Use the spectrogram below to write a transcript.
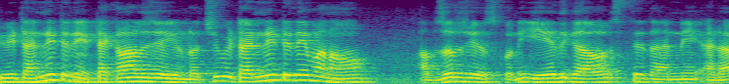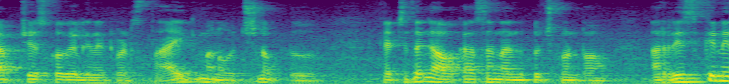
వీటన్నిటిని టెక్నాలజీ అయి ఉండొచ్చు వీటన్నిటిని మనం అబ్జర్వ్ చేసుకొని ఏది కావాల్స్తే దాన్ని అడాప్ట్ చేసుకోగలిగినటువంటి స్థాయికి మనం వచ్చినప్పుడు ఖచ్చితంగా అవకాశాన్ని అందిపుచ్చుకుంటాం. ఆ రిస్క్ని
